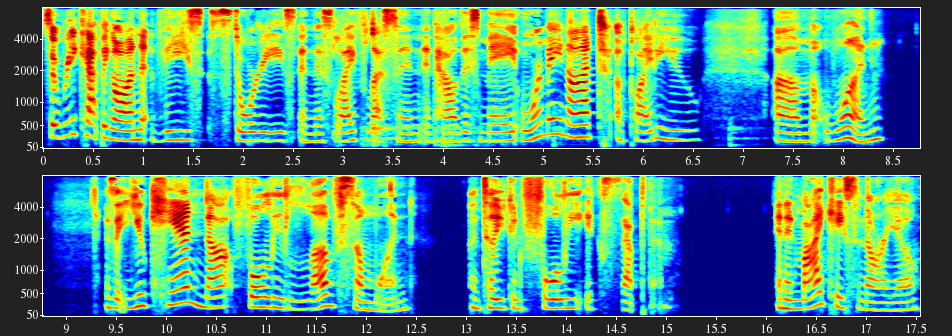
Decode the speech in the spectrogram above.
So, recapping on these stories and this life lesson and how this may or may not apply to you, um, one is that you cannot fully love someone until you can fully accept them. And in my case scenario,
